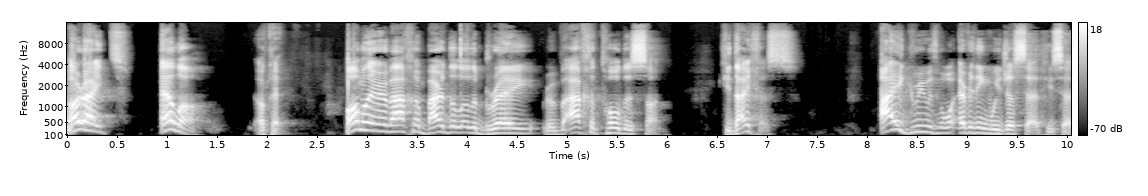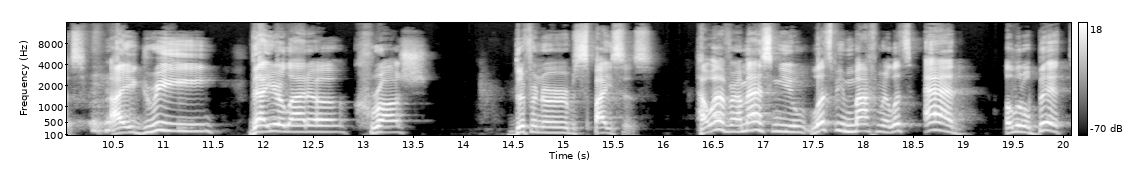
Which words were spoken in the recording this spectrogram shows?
All right, Ella. Okay. Rav told his son, Kidaiches, I agree with everything we just said, he says. I agree that you're allowed to crush different herbs, spices. However, I'm asking you, let's be machmer, let's add a little bit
